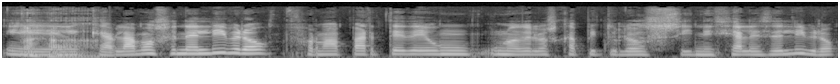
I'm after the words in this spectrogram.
eh, que hablamos en el libro, forma parte de un- uno de los capítulos iniciales del libro,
